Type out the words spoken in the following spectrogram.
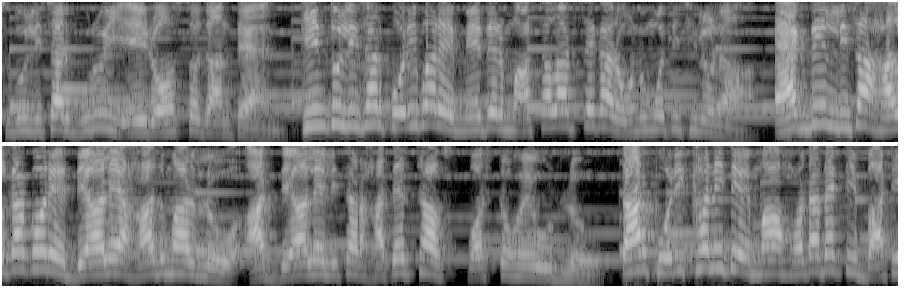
শুধু লিসার গুরুই এই রহস্য জানতেন। কিন্তু লিসার পরিবারে মেয়েদের মার্শাল আর্ট শেখার অনুমতি ছিল না। একদিন লিসা হালকা করে দেয়ালে হাত মারলো আর দেয়ালে লিসার হাতের ছাপ স্পষ্ট হয়ে উঠল। তার পরীক্ষা নিতে মা হঠাৎ একটি বাটি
